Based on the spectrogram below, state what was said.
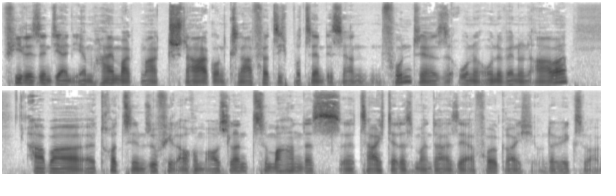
viele sind ja in ihrem Heimatmarkt stark und klar, 40 Prozent ist ja ein Pfund, ja, ohne, ohne Wenn und Aber aber äh, trotzdem so viel auch im Ausland zu machen, das äh, zeigt ja, dass man da sehr erfolgreich unterwegs war.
